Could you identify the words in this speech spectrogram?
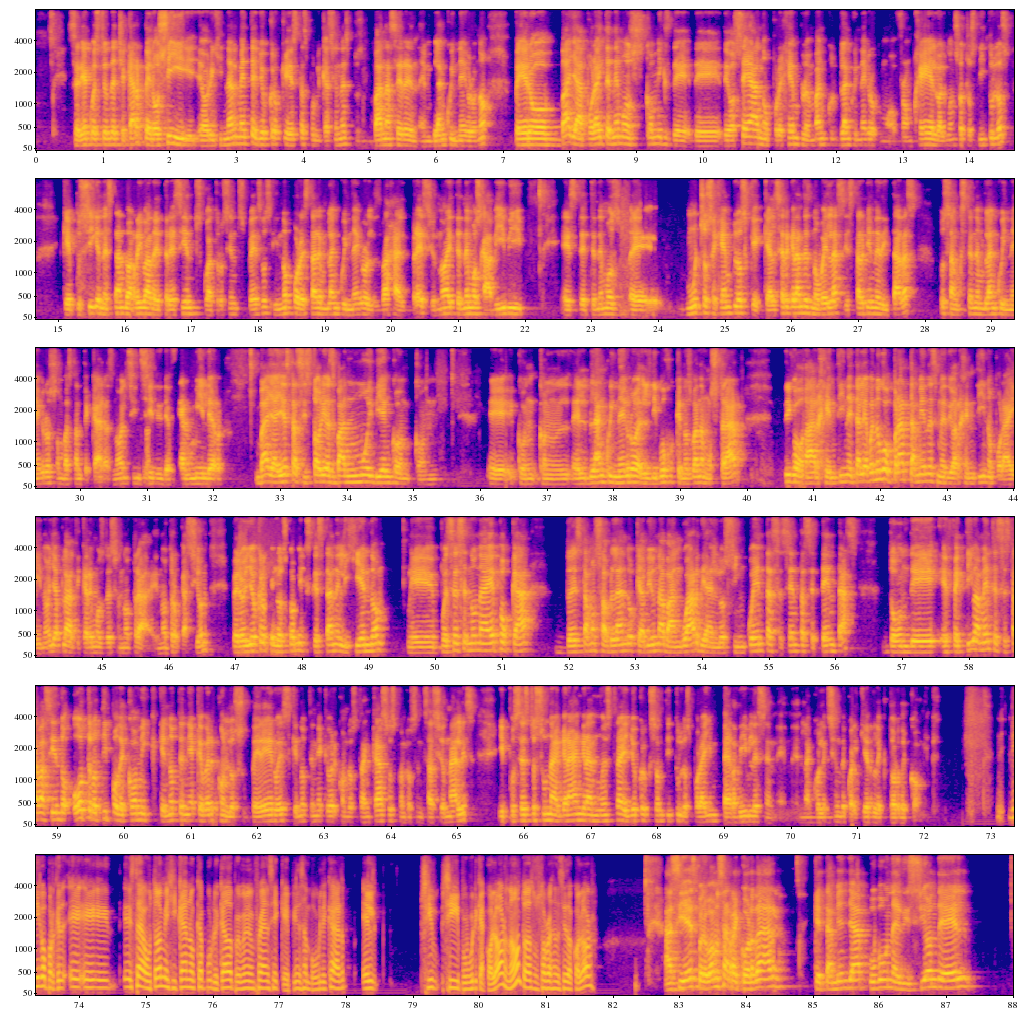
sería cuestión de checar, pero sí, originalmente yo creo que estas publicaciones pues, van a ser en, blanco y negro, ¿no? Pero vaya, por ahí tenemos cómics de, Océano, por ejemplo, en blanco, blanco, y negro como From Hell o algunos otros títulos que pues siguen estando arriba de 300, 400 pesos y no por estar en blanco y negro les baja el precio, ¿no? Ahí tenemos Habibi, este, tenemos eh, muchos ejemplos que, que al ser grandes novelas y estar bien editadas, pues aunque estén en blanco y negro, son bastante caras, ¿no? El Sin City de Frank Miller. Vaya, y estas historias van muy bien con, con, eh, con, el blanco y negro, el dibujo que nos van a mostrar. Digo, Argentina, Italia. Bueno, Hugo Pratt también es medio argentino por ahí, ¿no? Ya platicaremos de eso en otra, en otra ocasión. Pero yo creo que los cómics que están eligiendo eh, pues es en una época, estamos hablando que había una vanguardia en los 50, 60, 70 donde efectivamente se estaba haciendo otro tipo de cómic que no tenía que ver con los superhéroes, que no tenía que ver con los trancazos, con los sensacionales. Y pues esto es una gran, gran muestra y yo creo que son títulos por ahí imperdibles en, la colección de cualquier lector de cómic. Digo, porque eh, eh, este autor mexicano que ha publicado primero en Francia y que piensan publicar, él sí, sí publica color, ¿no? Todas sus obras han sido color. Así es, pero vamos a recordar que también ya hubo una edición de él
